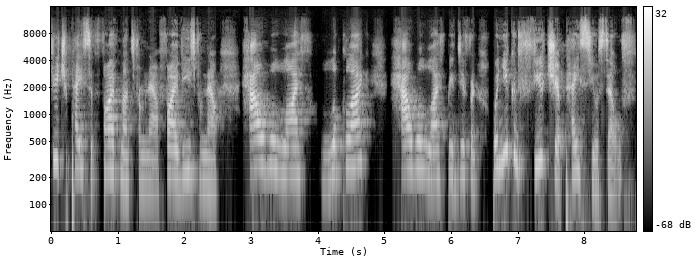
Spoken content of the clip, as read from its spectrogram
future pace it five months from now, five years from now? How will life look like? How will life be different? When you can future pace yourself,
